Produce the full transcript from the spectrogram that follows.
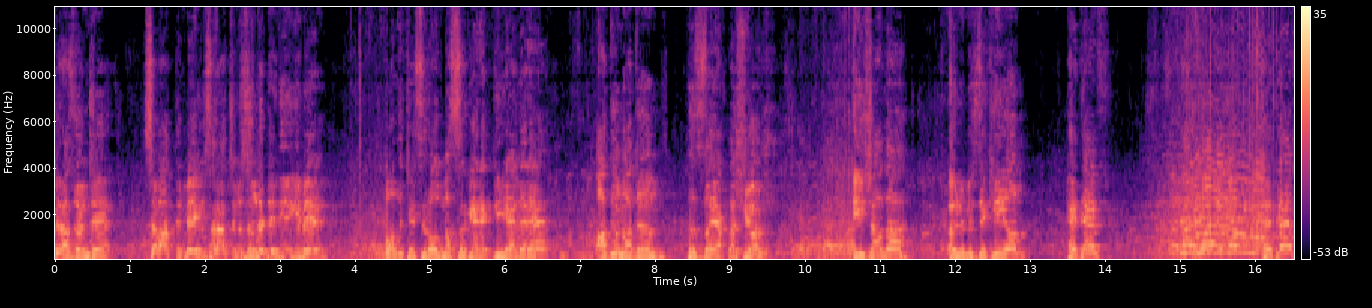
biraz önce Sebahattin Bey'in sanatçımızın da dediği gibi Balıkesir olması gerektiği yerlere adım adım hızla yaklaşıyor. İnşallah önümüzdeki yıl hedef hedef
